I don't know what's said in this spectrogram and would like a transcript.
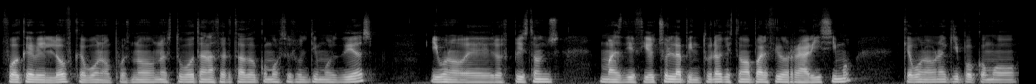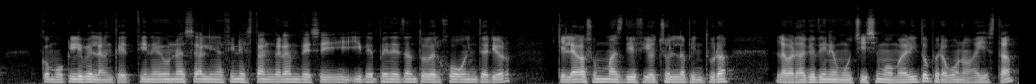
fue Kevin Love, que bueno, pues no, no estuvo tan acertado como estos últimos días. Y bueno, eh, los Pistons más 18 en la pintura, que esto me ha parecido rarísimo. Que bueno, un equipo como, como Cleveland, que tiene unas alineaciones tan grandes y, depende tanto del juego interior, que le hagas un más 18 en la pintura, la verdad que tiene muchísimo mérito, pero bueno, ahí está.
